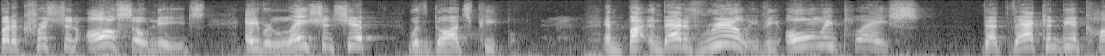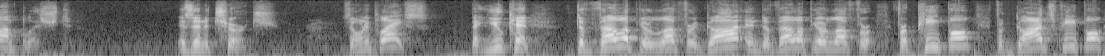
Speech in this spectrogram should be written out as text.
But a Christian also needs a relationship with God's people. And, but, and that is really the only place that that can be accomplished is in a church. It's the only place that you can develop your love for God and develop your love for, for people, for God's people,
